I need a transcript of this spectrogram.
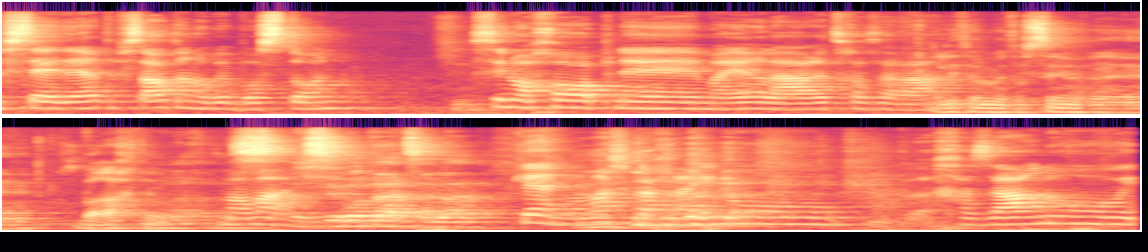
בסדר, תפסה אותנו בבוסטון. עשינו אחורה פנה מהר לארץ חזרה. עליתם למטוסים וברחתם? ממש. סירות ההצלה. כן, ממש ככה, היינו, חזרנו אה,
